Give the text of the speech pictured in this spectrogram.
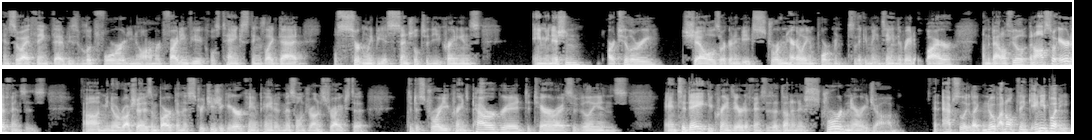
And so I think that as we look forward, you know, armored fighting vehicles, tanks, things like that will certainly be essential to the Ukrainians. Ammunition, artillery, shells are going to be extraordinarily important so they can maintain the rate of fire on the battlefield and also air defenses. Um, you know, Russia has embarked on this strategic air campaign of missile and drone strikes to to destroy Ukraine's power grid, to terrorize civilians. And to date, Ukraine's air defenses have done an extraordinary job. And absolutely, like, nope, I don't think anybody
